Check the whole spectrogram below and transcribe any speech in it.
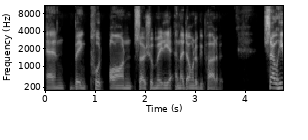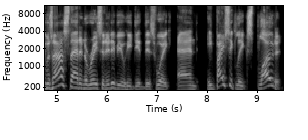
and being put on social media, and they don't want to be part of it. So he was asked that in a recent interview he did this week, and he basically exploded.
